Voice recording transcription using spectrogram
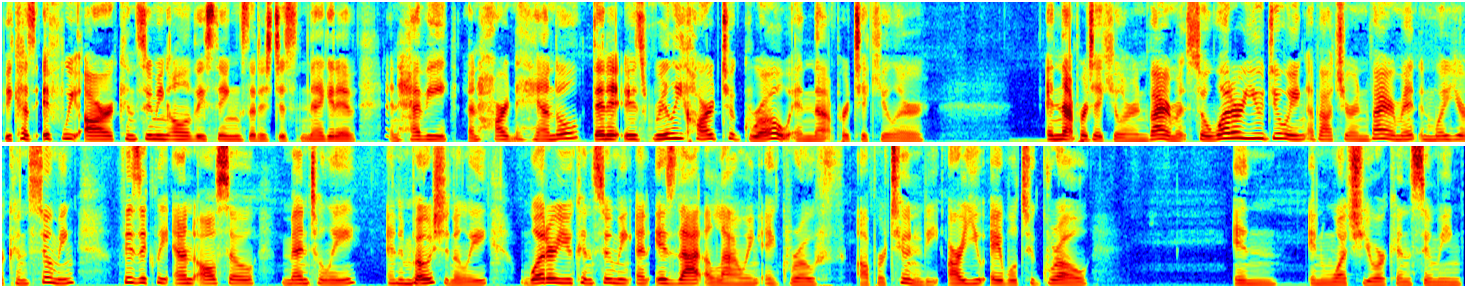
because if we are consuming all of these things that is just negative and heavy and hard to handle then it is really hard to grow in that particular in that particular environment so what are you doing about your environment and what you're consuming physically and also mentally and emotionally what are you consuming and is that allowing a growth opportunity? Are you able to grow in in what you're consuming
